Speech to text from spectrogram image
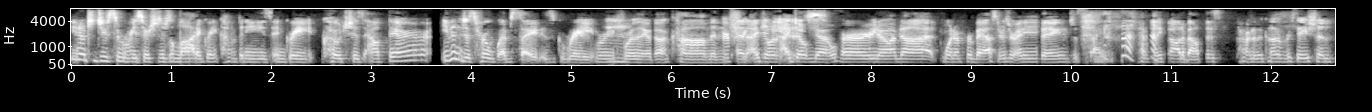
you know, to do some research, there's a lot of great companies and great coaches out there. Even just her website is great, mm. marieforleo.com. And, and I don't, I don't know her, you know, I'm not one of her ambassadors or anything. Just, I haven't really thought about this part of the conversation,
